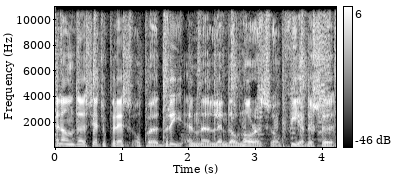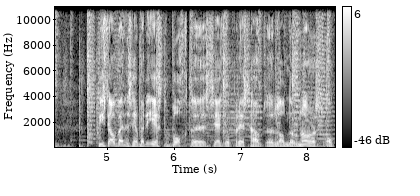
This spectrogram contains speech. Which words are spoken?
en dan eh, Sergio Perez op 3 en eh, Lando Norris op 4. Dus die zou bijna zeggen, bij de eerste bocht... eh, Sergio Perez houdt eh, Lando Norris op...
